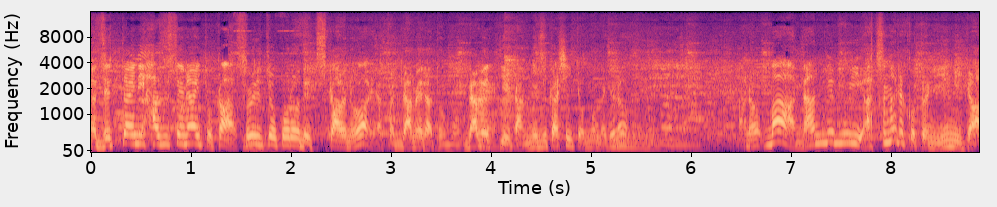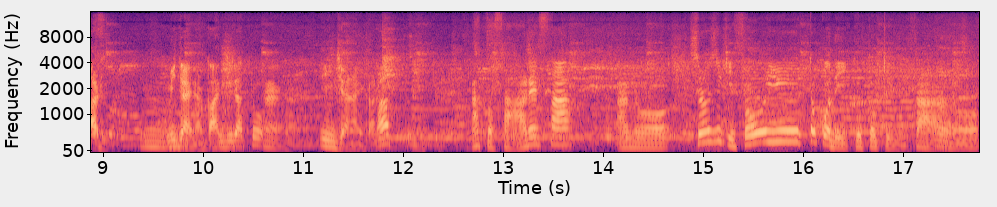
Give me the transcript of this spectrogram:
あ絶対に外せないとかそういうところで使うのはやっぱりダメだと思う。ダメっていうか難しいと思うんだけど、あのまあ何でもいい集まることに意味がある、ん。みたいな感じだとはいはいいいんじゃないかなって思ってる、あとさあれさあの正直そういうとこで行く時にさ、うん。あの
